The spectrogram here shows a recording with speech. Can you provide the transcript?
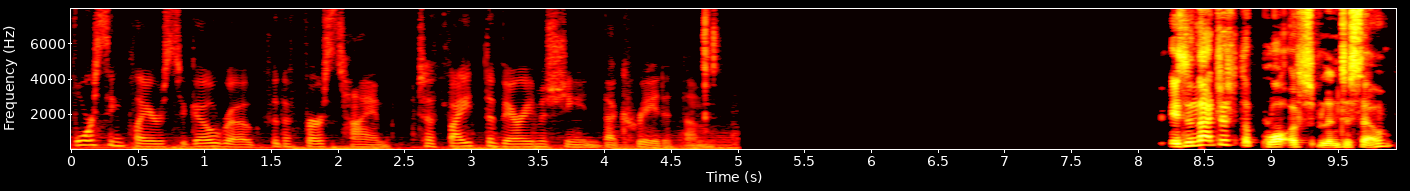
forcing players to go rogue for the first time to fight the very machine that created them. Isn't that just the plot of Splinter Cell?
